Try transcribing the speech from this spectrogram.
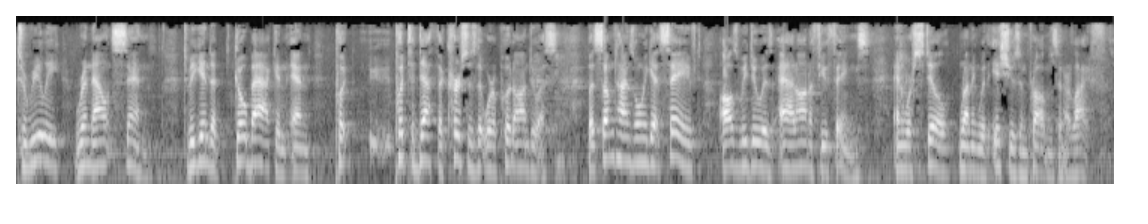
to really renounce sin, to begin to go back and, and put put to death the curses that were put onto us. But sometimes when we get saved, all we do is add on a few things, and we're still running with issues and problems in our life.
